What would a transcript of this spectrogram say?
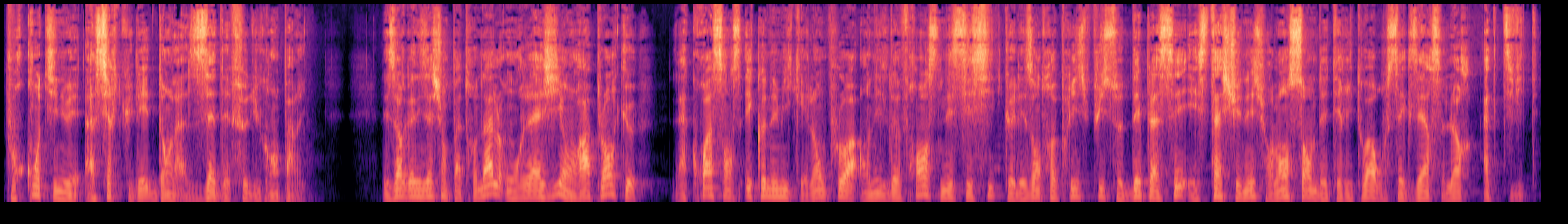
pour continuer à circuler dans la ZFE du Grand Paris. Les organisations patronales ont réagi en rappelant que la croissance économique et l'emploi en Ile-de-France nécessitent que les entreprises puissent se déplacer et stationner sur l'ensemble des territoires où s'exerce leur activité.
